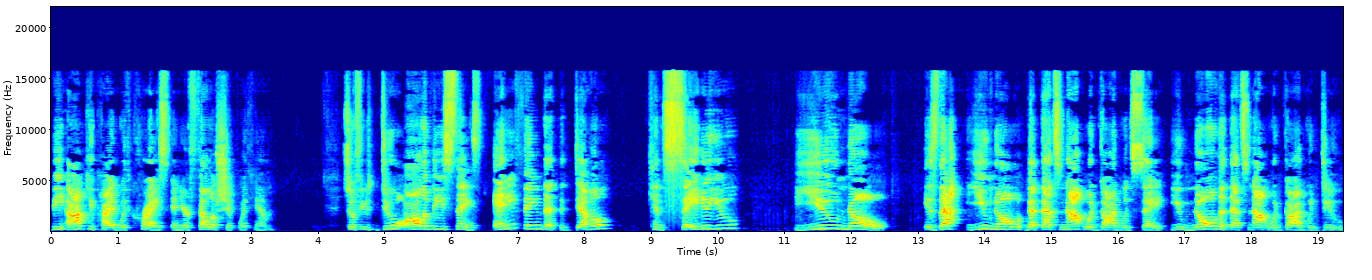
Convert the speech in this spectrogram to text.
Be occupied with Christ and your fellowship with Him. So, if you do all of these things, anything that the devil can say to you, you know is that you know that that's not what God would say. You know that that's not what God would do.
